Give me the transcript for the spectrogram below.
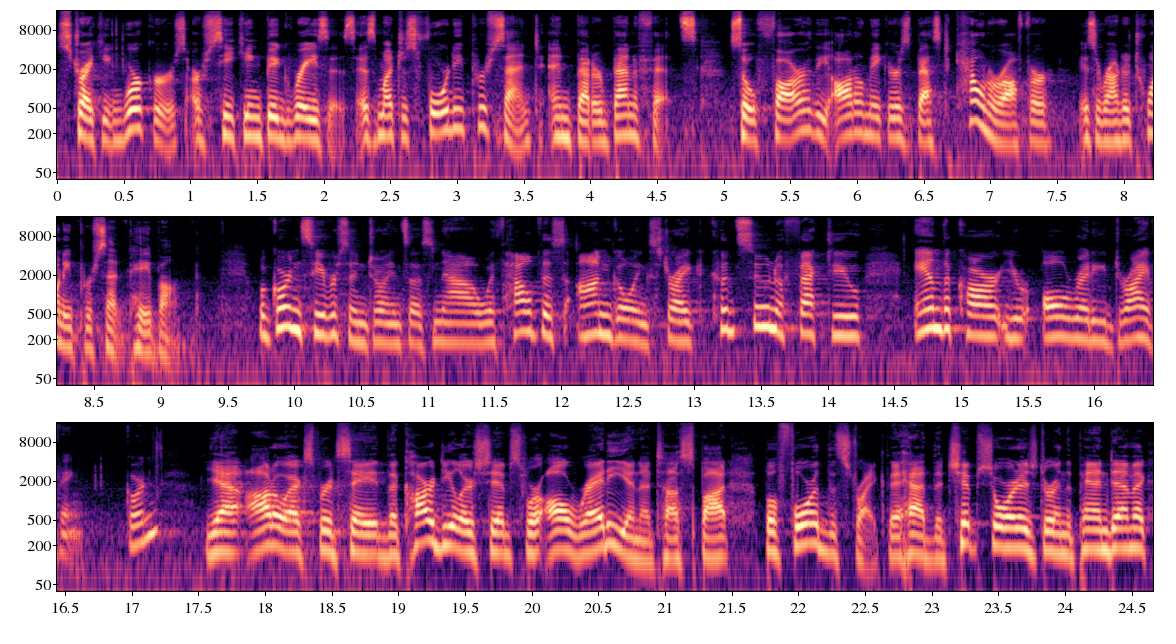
Striking workers are seeking big raises, as much as 40 percent, and better benefits. So far, the automaker's best counteroffer is around a 20 percent pay bump. Well, Gordon Severson joins us now with how this ongoing strike could soon affect you and the car you're already driving. Gordon? Yeah, auto experts say the car dealerships were already in a tough spot before the strike. They had the chip shortage during the pandemic,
